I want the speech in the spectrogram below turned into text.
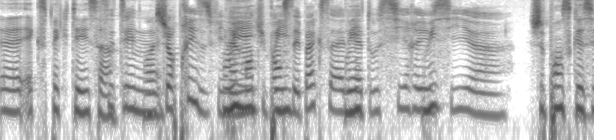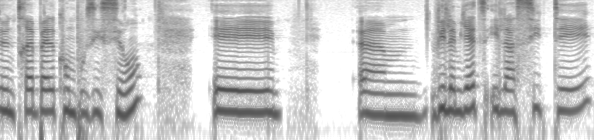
euh, expecté ça. C'était une Ouais. surprise finalement. Oui, tu oui. pensais pas que ça allait Oui. être aussi réussi. euh, Je pense que c'est une très belle composition. Et euh, Willem Jetz, il a cité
